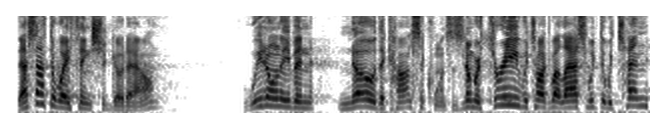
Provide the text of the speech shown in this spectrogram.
That's not the way things should go down. We don't even know the consequences. Number three, we talked about last week that we tend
